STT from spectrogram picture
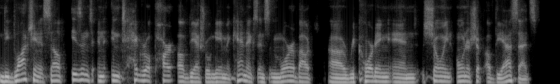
the blockchain itself isn't an integral part of the actual game mechanics. It's more about uh, recording and showing ownership of the assets.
